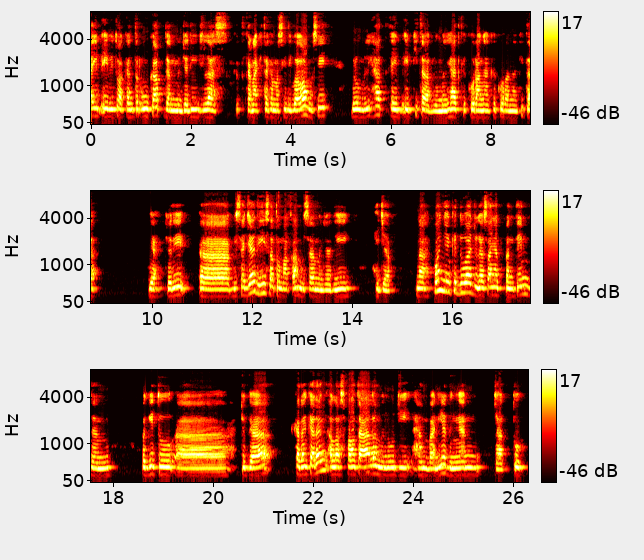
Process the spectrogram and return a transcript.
aib-aib itu akan terungkap dan menjadi jelas. Karena kita kan masih di bawah, masih belum melihat aib-aib kita, belum melihat kekurangan-kekurangan kita. Ya, jadi uh, bisa jadi satu makam bisa menjadi hijab. Nah, poin yang kedua juga sangat penting dan begitu uh, juga kadang-kadang Allah SWT menuji hambanya dengan jatuh.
